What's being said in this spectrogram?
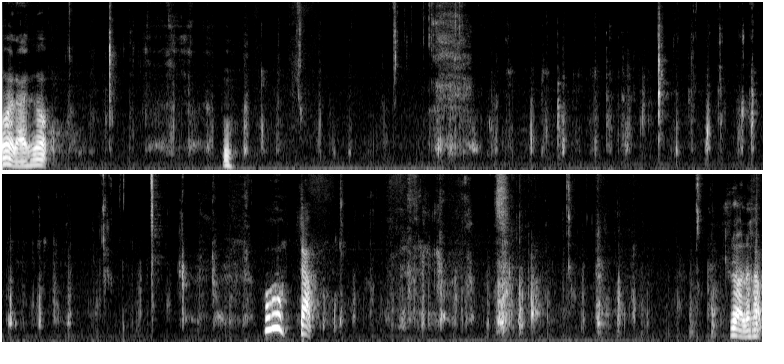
น้อยหลายพี่น้องโอ้จับเชื่อเลยครับ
